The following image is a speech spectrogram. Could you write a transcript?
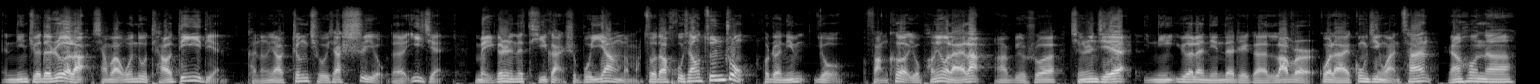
您觉得热了，想把温度调低一点，可能要征求一下室友的意见。每个人的体感是不一样的嘛，做到互相尊重。或者您有访客、有朋友来了啊，比如说情人节，您约了您的这个 lover 过来共进晚餐，然后呢，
